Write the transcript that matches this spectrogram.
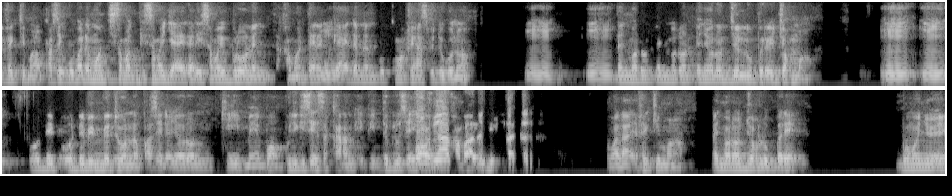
effectivement parce que bu ma demoon ci sama sama jaaykat yi samay bro lañ xamante ne mhm. gars yi dem nañ bu confiance bi dugg na mhm, mhm. dañ ma doon dañ ma doon dañoo doon jël lu bëre jox ma au début au début métti woon na parce que dañoo doon kii mais bon bu ñu gisee sa kanam et puis déglu say voilà effectivement dañ ma doon jox lu bëre bu ma ñëwee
